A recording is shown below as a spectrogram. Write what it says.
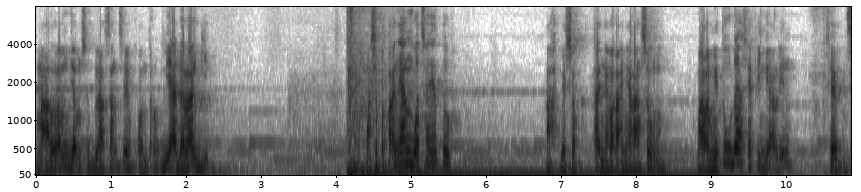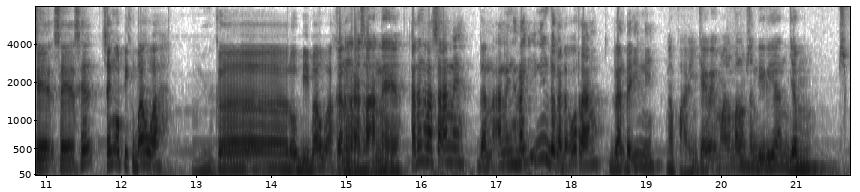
malam jam 11an saya kontrol dia ada lagi. Masih pertanyaan buat saya tuh. Ah besok tanya orangnya langsung. Malam itu udah saya tinggalin. Saya saya saya, saya, saya ngopi ke bawah ke lobi bawah Karena ngerasa aneh ya? kadang ngerasa aneh dan anehnya lagi ini udah gak ada orang di lantai ini Ngapain cewek malam-malam sendirian jam 10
